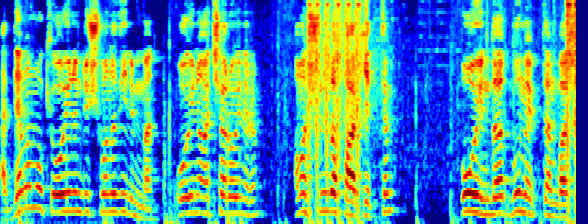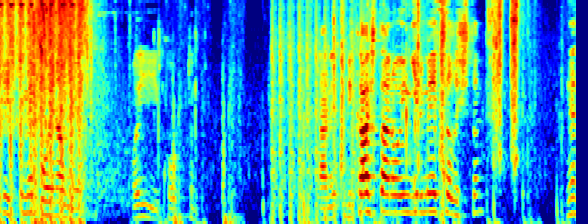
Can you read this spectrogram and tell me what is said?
Ya demem o ki oyunun düşmanı değilim ben. Oyunu açar oynarım. Ama şunu da fark ettim. Bu oyunda bu map'ten başka hiçbir map oynanmıyor. Ay korktum. Yani birkaç tane oyun girmeye çalıştım. Ne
